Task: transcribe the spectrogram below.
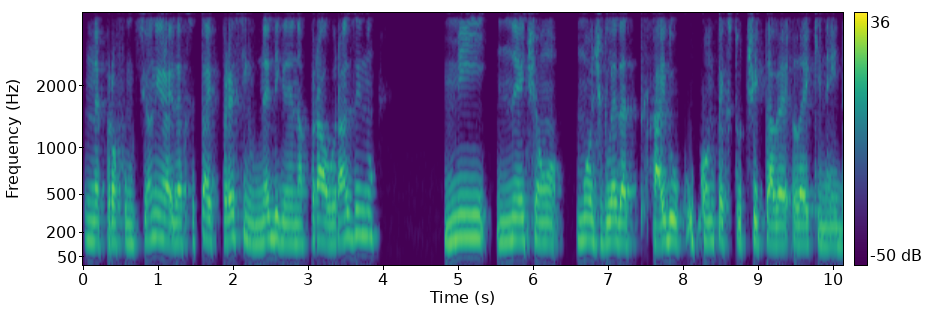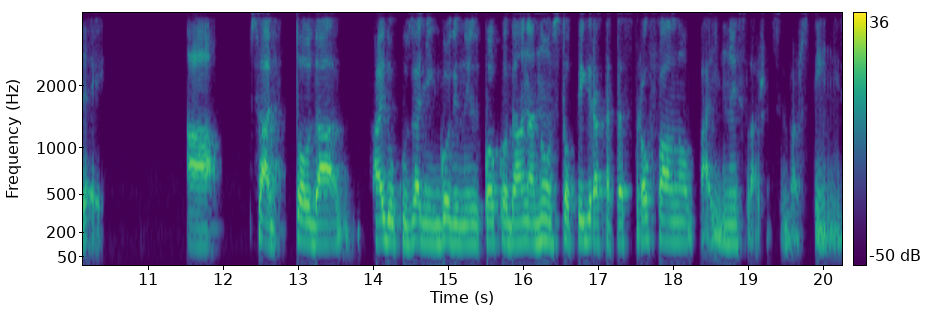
ne profunkcionira i dok se taj pressing ne digne na pravu razinu, mi nećemo moći gledati Hajduk u kontekstu čitave lekine ideje. A sad to da Hajduk u zadnjih godinu ili koliko dana non stop igra katastrofalno, pa i ne slažem se baš s tim iz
